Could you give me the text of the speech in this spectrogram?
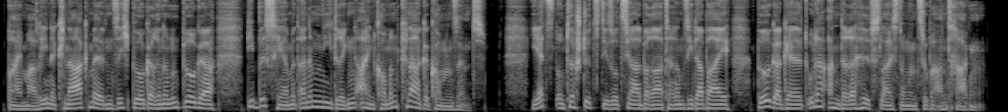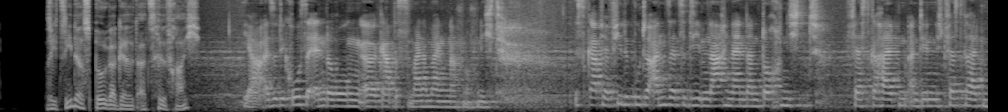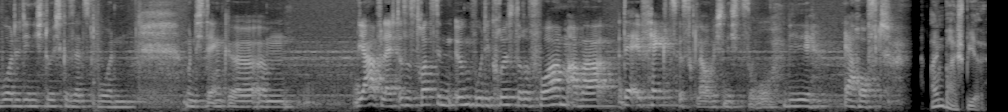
Bei Marlene Knag melden sich Bürgerinnen und Bürger, die bisher mit einem niedrigen Einkommen klargekommen sind. Jetzt unterstützt die Sozialberaterin sie dabei, Bürgergeld oder andere Hilfsleistungen zu beantragen. Sieht sie das Bürgergeld als hilfreich? Ja, also die große Änderung äh, gab es meiner Meinung nach noch nicht. Es gab ja viele gute Ansätze, die im Nachhinein dann doch nicht festgehalten, an denen nicht festgehalten wurde, die nicht durchgesetzt wurden. Und ich denke, ähm, ja, vielleicht ist es trotzdem irgendwo die größte Reform, aber der Effekt ist, glaube ich, nicht so, wie er hofft. Ein Beispiel.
